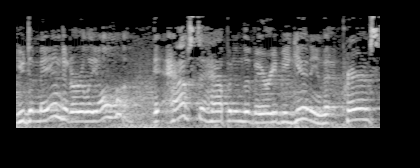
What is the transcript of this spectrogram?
You demand it early on. It has to happen in the very beginning. That parents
